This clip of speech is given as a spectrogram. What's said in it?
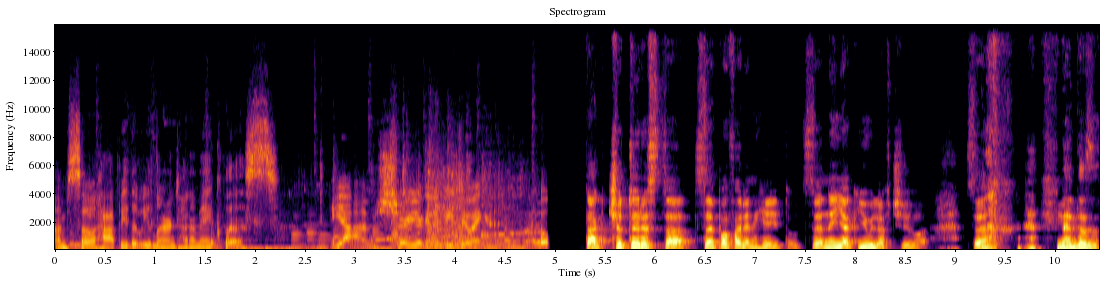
I'm so happy that we learned how to make this. Yeah, I'm sure you're going to be doing it. Так, 400 це по Фаренгейту. Це не як Юля вчила. Це не до,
